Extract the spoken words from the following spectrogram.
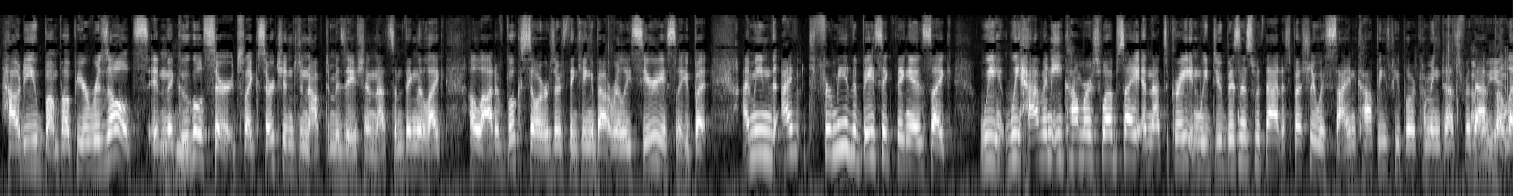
how do you bump up your results in the mm-hmm. Google search, like search engine optimization? That's something that like a lot of booksellers are thinking about really seriously. But I mean, I, for me, the basic thing is like, we, we have an e commerce website, and that's great, and we do business with that, especially with signed copies. People are coming to us for that. Oh, yeah. But like,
